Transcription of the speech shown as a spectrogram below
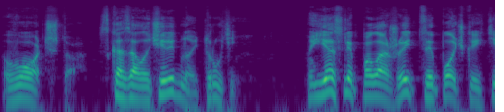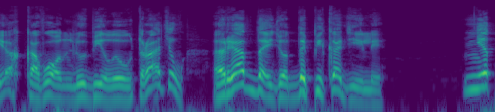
«Вот что», — сказал очередной трутень. Если положить цепочкой тех, кого он любил и утратил, ряд дойдет до Пикадилли. — Нет,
